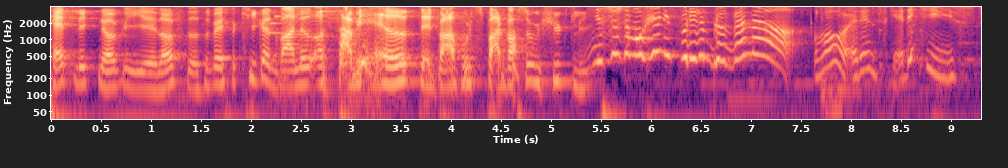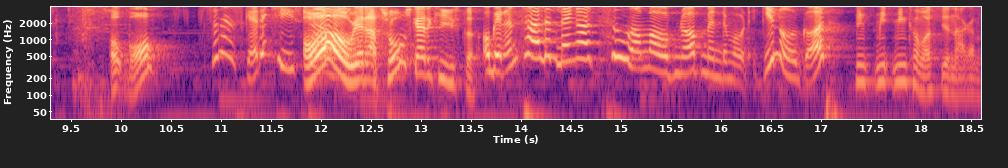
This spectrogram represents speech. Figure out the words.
kat liggende op i uh, loftet, og så bagefter kigger den bare ned, og så vi havde den bare på var så uhyggelig. Jeg synes, det var uhyggeligt, fordi den blev ved med at... Åh, oh, er det en skattekist? Åh, oh, hvor? Sådan en skattekist. Åh, oh, ja, der er to skattekister. Okay, den tager lidt længere tid om at åbne op, men det må da give noget godt. Min, min, min kommer også lige af nakkerne.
